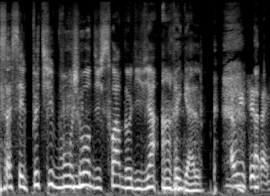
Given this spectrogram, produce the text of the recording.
Ça, c'est le petit bonjour du soir d'Olivia, un régal. Ah oui, c'est vrai.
